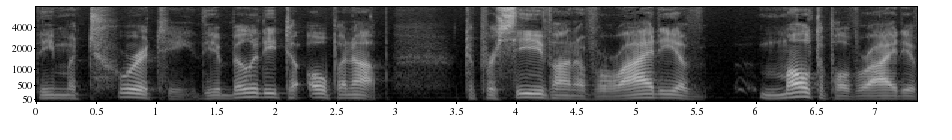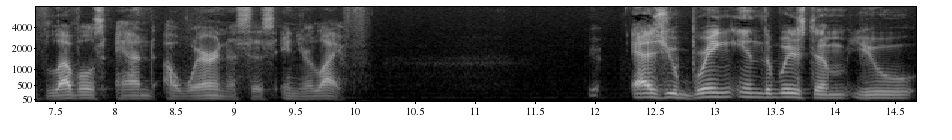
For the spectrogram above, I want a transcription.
the maturity, the ability to open up, to perceive on a variety of multiple variety of levels and awarenesses in your life as you bring in the wisdom, you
